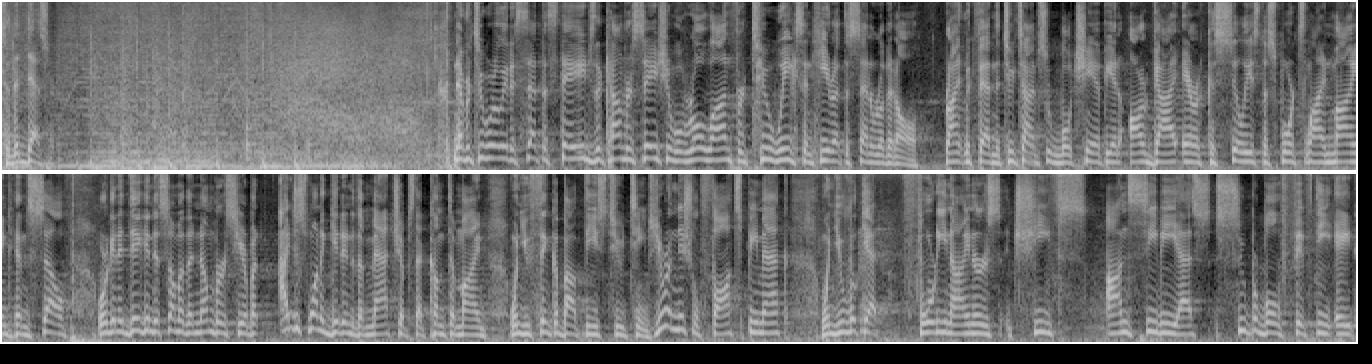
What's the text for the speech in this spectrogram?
to the desert. Never too early to set the stage. The conversation will roll on for two weeks, and here at the center of it all, Bryant McFadden, the two-time Super Bowl champion, our guy Erik Kuselias, the SportsLine mind himself. We're going to dig into some of the numbers here, but I just want to get into the matchups that come to mind when you think about these two teams. Your initial thoughts, BMAC, when you look at 49ers, Chiefs, on CBS, Super Bowl 58.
